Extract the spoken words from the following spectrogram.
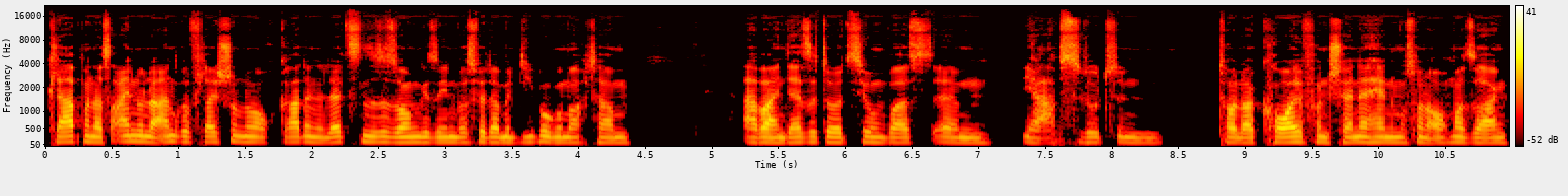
Klar hat man das ein oder andere vielleicht schon auch gerade in der letzten Saison gesehen, was wir da mit Debo gemacht haben. Aber in der Situation war es ähm, ja absolut ein toller Call von Shanahan, muss man auch mal sagen.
